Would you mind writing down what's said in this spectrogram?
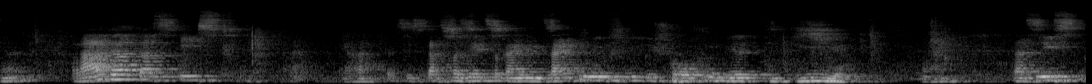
Ja? Raga, das ist, ja, das ist das, was jetzt sogar in den Zeitungen viel besprochen wird, die Gier. Ja? Das ist,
